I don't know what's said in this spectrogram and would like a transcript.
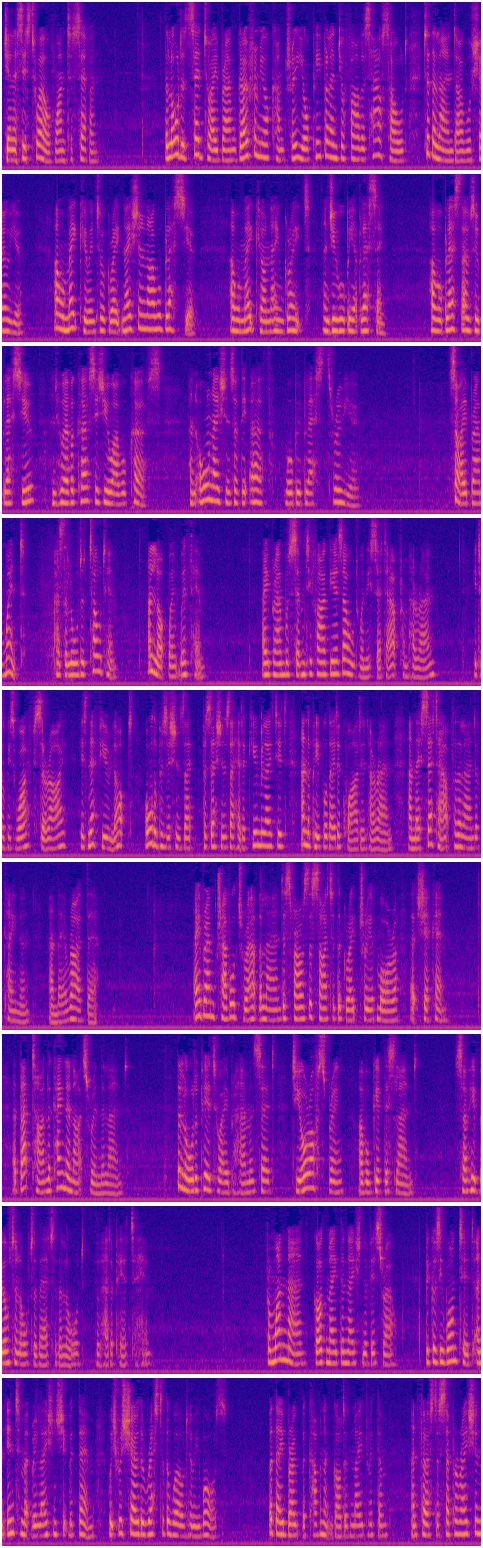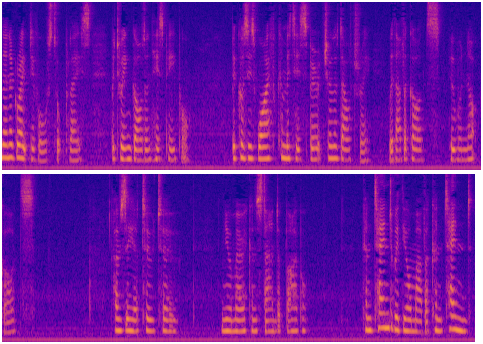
Genesis 12 1 to 7. The Lord had said to Abraham, Go from your country, your people, and your father's household to the land I will show you. I will make you into a great nation, and I will bless you. I will make your name great, and you will be a blessing. I will bless those who bless you, and whoever curses you I will curse, and all nations of the earth will be blessed through you. So Abraham went, as the Lord had told him, and Lot went with him. Abraham was 75 years old when he set out from Haran. He took his wife Sarai, his nephew Lot, all the possessions they, possessions they had accumulated, and the people they'd acquired in Haran, and they set out for the land of Canaan, and they arrived there. Abraham travelled throughout the land as far as the site of the great tree of Moreh at Shechem. At that time the Canaanites were in the land. The Lord appeared to Abraham and said, to your offspring I will give this land. So he built an altar there to the Lord who had appeared to him. From one man, God made the nation of Israel because he wanted an intimate relationship with them which would show the rest of the world who he was. But they broke the covenant God had made with them, and first a separation, then a great divorce took place between God and his people because his wife committed spiritual adultery with other gods who were not gods. Hosea 2 2, New American Standard Bible. Contend with your mother, contend,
